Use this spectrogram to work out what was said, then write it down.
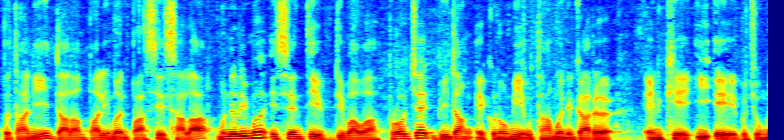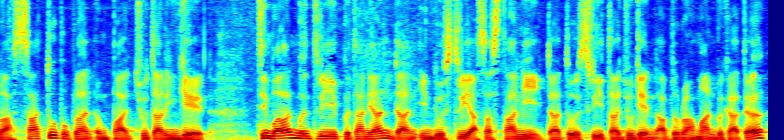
petani dalam Parlimen Pasir Salak menerima insentif di bawah Projek Bidang Ekonomi Utama Negara NKEA berjumlah 1.4 juta ringgit. Timbalan Menteri Pertanian dan Industri Asas Tani Datuk Seri Tajuddin Abdul Rahman berkata,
